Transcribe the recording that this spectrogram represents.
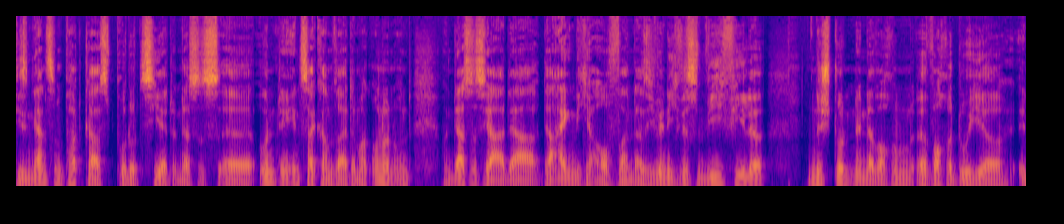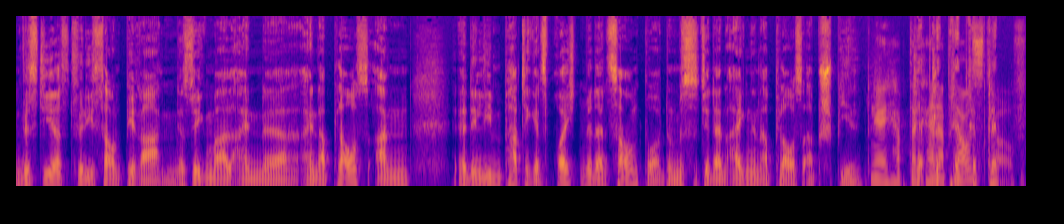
diesen ganzen Podcast produziert und das ist äh, und eine Instagram-Seite macht und und und und das ist ja der der eigentliche Aufwand. Also ich will nicht wissen, wie viele eine Stunden in der Woche, äh, Woche du hier investierst für die Soundpiraten. Deswegen mal ein, äh, ein Applaus an äh, den lieben Patrick. Jetzt bräuchten wir dein Soundboard und müsstest dir deinen eigenen Applaus abspielen. Ja, ich habe da Klapp, keinen klapp, Applaus klapp, drauf.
